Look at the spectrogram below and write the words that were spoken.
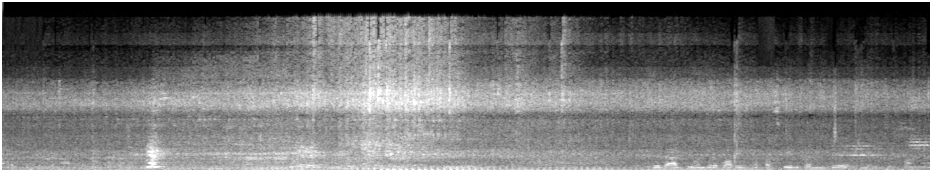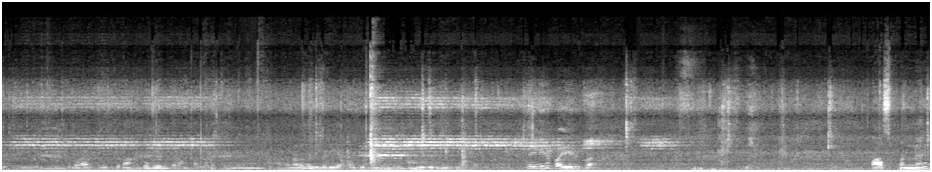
பிரச்சனை இல்லை டாக்டர் வந்து பார்ப்பீங்க ஃபஸ்ட் எய்ட் பண்ணிவிட்டு உள்ள வச்சுருப்பாங்க. டாக்டர் இப்போ தான் அங்கே போயிருக்கிறான் பல. அதனால தான் முன்னாடி எப்போ தூக்கி தூக்கியிருக்கேன் சரி இருப்பா இருப்பா. பாஸ் பண்ணேன்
